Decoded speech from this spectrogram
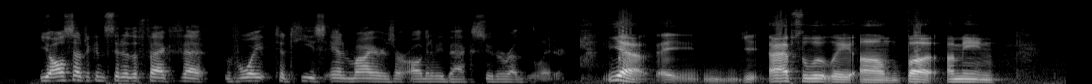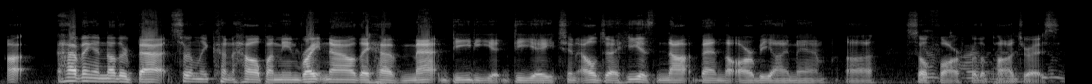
you also have to consider the fact that Voit, Tatis, and Myers are all going to be back sooner rather than later. Yeah, eh, absolutely. Um, but I mean, I, having another bat certainly couldn't help. I mean, right now they have Matt Beaty at DH, and LJ he has not been the RBI man uh, so far for the Padres.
